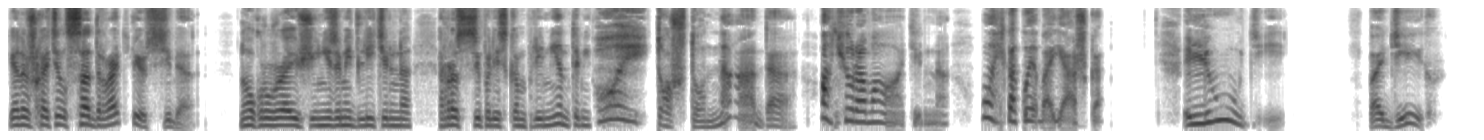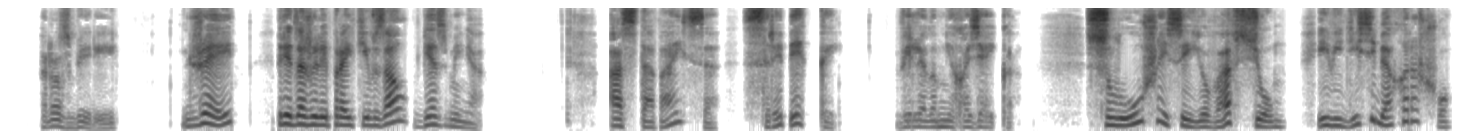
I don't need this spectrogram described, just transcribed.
Я даже хотел содрать ее с себя, но окружающие незамедлительно рассыпались комплиментами. «Ой, то, что надо! Очаровательно! Ой, какой бояшка! Люди! Поди их, разбери!» Джейн предложили пройти в зал без меня. «Оставайся с Ребеккой», — велела мне хозяйка. «Слушайся ее во всем и веди себя хорошо».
